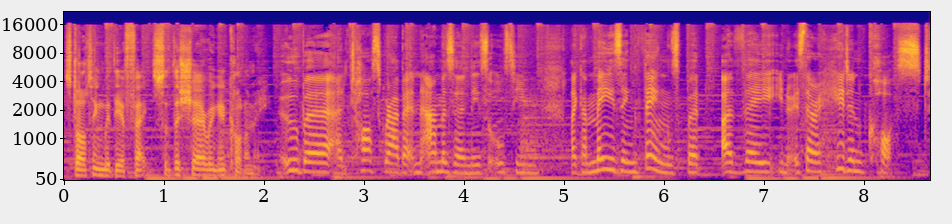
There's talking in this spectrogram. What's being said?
starting with the effects of the sharing economy. Uber and TaskRabbit and Amazon, these all seem like amazing things, but are they, you know, is there a hidden cost?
